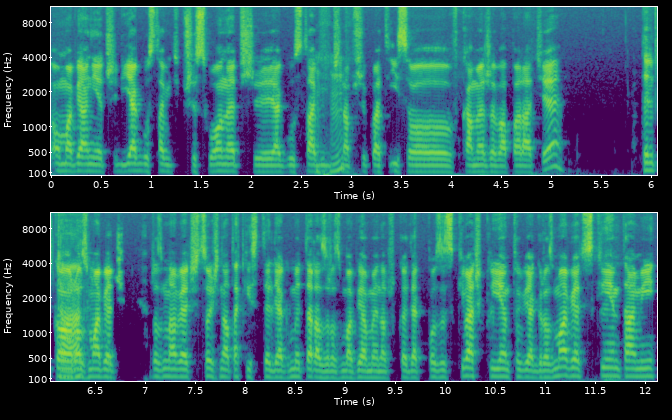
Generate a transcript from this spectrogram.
omawianie, czyli jak ustawić przysłonę, czy jak ustawić mhm. na przykład ISO w kamerze w aparacie, tylko tak. rozmawiać, rozmawiać coś na taki styl, jak my teraz rozmawiamy, na przykład jak pozyskiwać klientów, jak rozmawiać z klientami,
